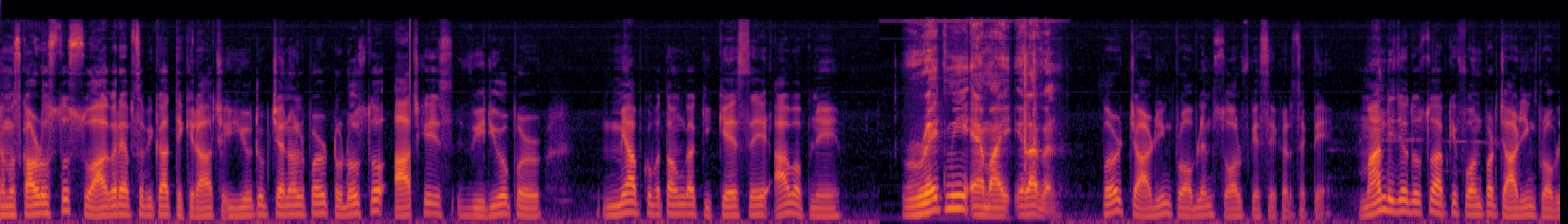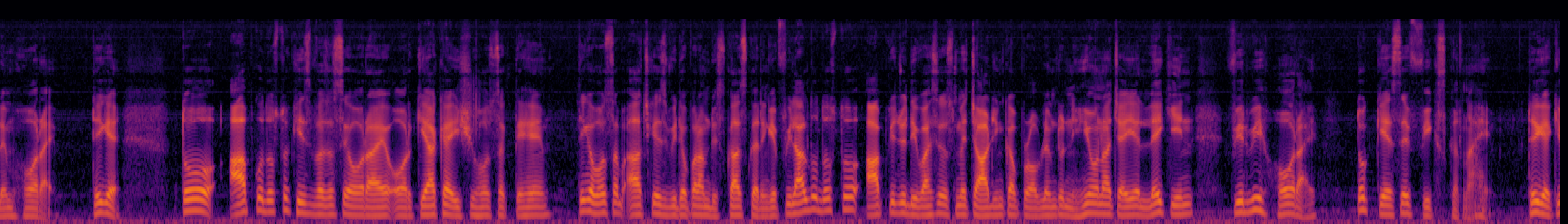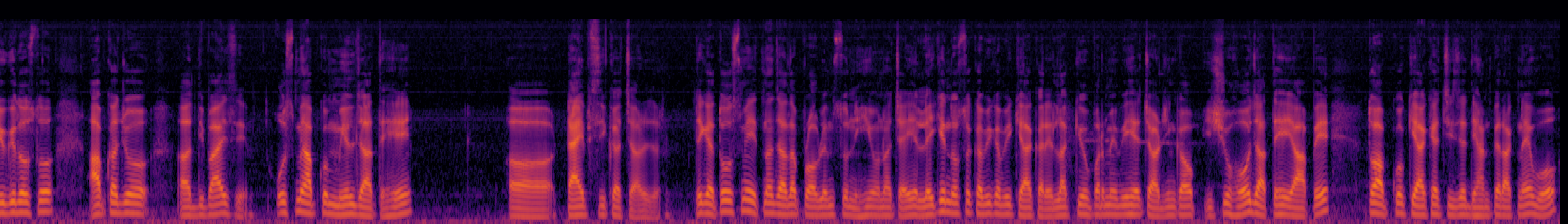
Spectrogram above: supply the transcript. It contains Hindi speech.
नमस्कार दोस्तों स्वागत है आप सभी का तिकराज यूट्यूब चैनल पर। तो दोस्तों आज के इस वीडियो पर मैं आपको बताऊँगा कि कैसे आप अपने Redmi Mi 11 पर चार्जिंग प्रॉब्लम सॉल्व कैसे कर सकते हैं। मान लीजिए दोस्तों आपके फ़ोन पर चार्जिंग प्रॉब्लम हो रहा है ठीक है? तो आपको दोस्तों किस वजह से हो रहा है और क्या क्या इश्यू हो सकते हैं ठीक है? वो सब आज के इस वीडियो पर हम डिस्कस करेंगे। फ़िलहाल तो दोस्तों आपकी जो डिवाइस है उसमें चार्जिंग का प्रॉब्लम तो नहीं होना चाहिए लेकिन फिर भी हो रहा है। तो कैसे फिक्स करना है? ठीक है, क्योंकि दोस्तों, आपका जो डिवाइस है, उसमें आपको मिल जाते हैं टाइप सी का चार्जर ठीक है तो उसमें इतना ज़्यादा प्रॉब्लम्स तो नहीं होना चाहिए। लेकिन दोस्तों कभी कभी क्या करें? लक के ऊपर में भी है चार्जिंग का इशू हो जाते हैं यहाँ पे तो आपको क्या क्या चीज़ें ध्यान पे रखना है, वो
